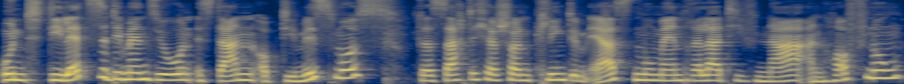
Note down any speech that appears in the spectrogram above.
Und die letzte Dimension ist dann Optimismus. Das sagte ich ja schon, klingt im ersten Moment relativ nah an Hoffnung,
